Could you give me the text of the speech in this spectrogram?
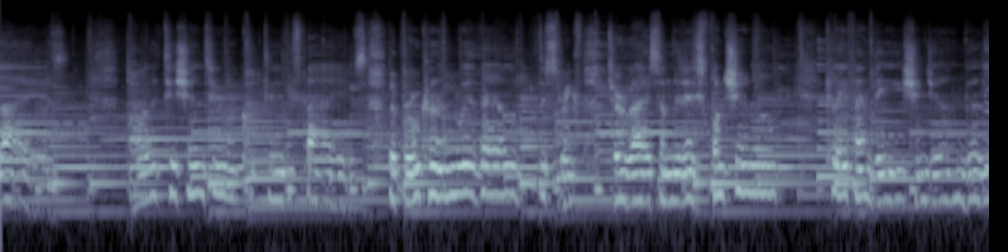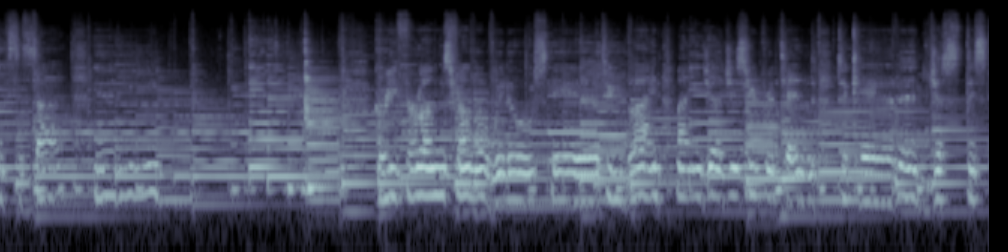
lies politicians who are quick to despise the broken without the strength to rise from the dysfunctional clay foundation jungle of society. Grief runs from a widow's stare to blind mind judges who pretend to care. The justice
